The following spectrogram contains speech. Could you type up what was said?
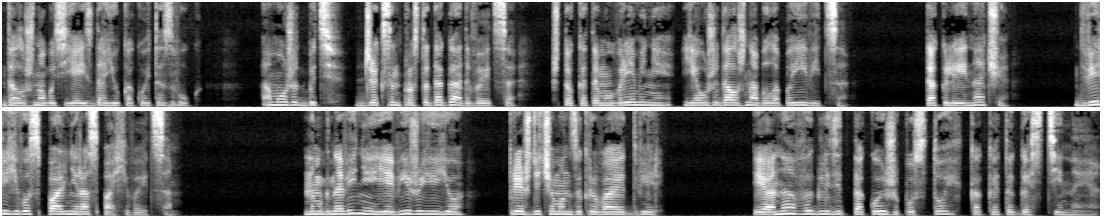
Должно быть, я издаю какой-то звук. А может быть, Джексон просто догадывается, что к этому времени я уже должна была появиться. Так или иначе, дверь его спальни распахивается. На мгновение я вижу ее, прежде чем он закрывает дверь, и она выглядит такой же пустой, как эта гостиная.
